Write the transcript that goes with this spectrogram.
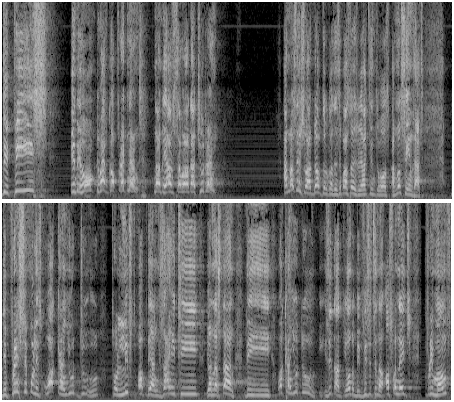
the peace in the home, the wife got pregnant. Now they have several other children. I'm not saying she adopt because the pastor is reacting to us. I'm not saying that. The principle is what can you do to lift up the anxiety? You understand? The what can you do? Is it that you want to be visiting an orphanage every month?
